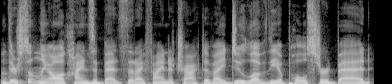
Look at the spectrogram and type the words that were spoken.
There's certainly all kinds of beds that I find attractive. I do love the upholstered bed.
